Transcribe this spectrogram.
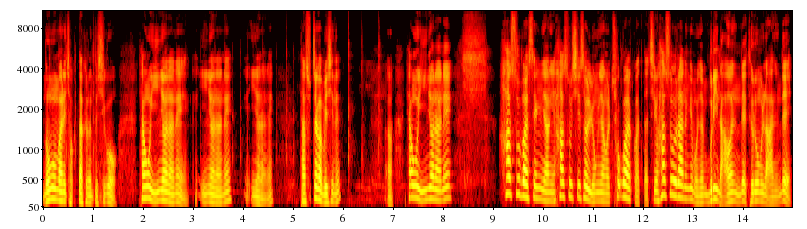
너무 많이 적다 그런 뜻이고 향후 2년 안에 2년 안에 2년 안에 다 숫자가 몇이네? 어, 향후 2년 안에 하수 발생량이 하수 시설 용량을 초과할 것 같다. 지금 하수라는 게 뭐냐면 물이 나왔는데 들어오물 나왔는데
